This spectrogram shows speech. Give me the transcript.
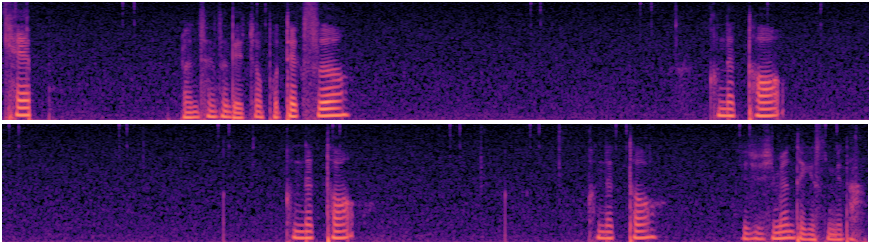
캡 면 생성됐죠. 보텍스 커넥터 커넥터 커넥터 해주시면 되겠습니다.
